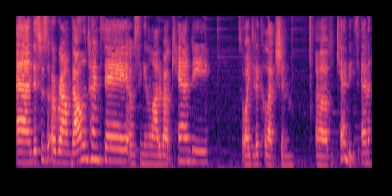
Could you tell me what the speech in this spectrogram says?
And this was around Valentine's Day. I was thinking a lot about candy. So I did a collection of candies. And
